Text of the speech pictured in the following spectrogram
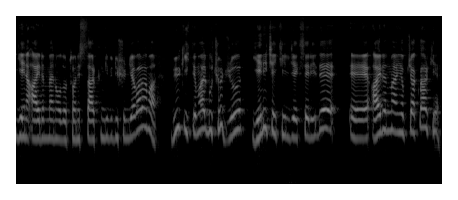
yeni Iron Man olur Tony Stark'ın gibi düşünce var ama büyük ihtimal bu çocuğu yeni çekilecek seride e, Iron Man yapacaklar ki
